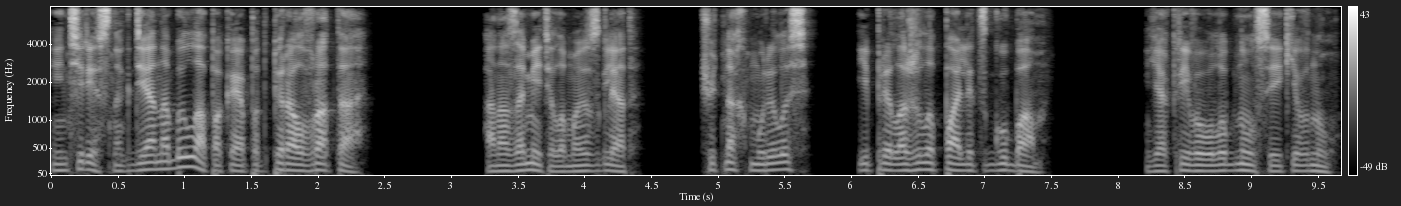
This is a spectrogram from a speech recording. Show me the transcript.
Интересно, где она была, пока я подпирал врата? Она заметила мой взгляд, чуть нахмурилась и приложила палец к губам. Я криво улыбнулся и кивнул.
